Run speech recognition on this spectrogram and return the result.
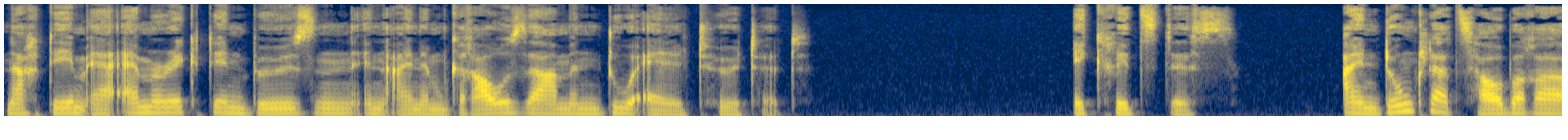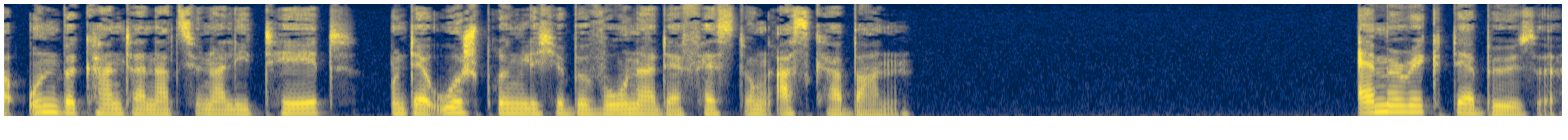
nachdem er Emmerich den Bösen in einem grausamen Duell tötet. Ekrizdis, ein dunkler Zauberer unbekannter Nationalität und der ursprüngliche Bewohner der Festung Azkaban. Emmerich der Böse.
